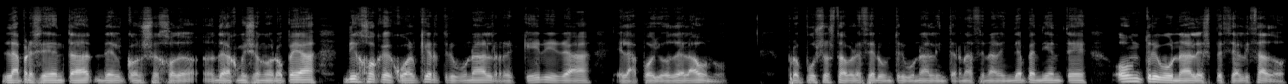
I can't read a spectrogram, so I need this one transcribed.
La presidenta del Consejo de, la Comisión Europea dijo que cualquier tribunal requerirá el apoyo de la ONU propuso establecer un tribunal internacional independiente o un tribunal especializado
